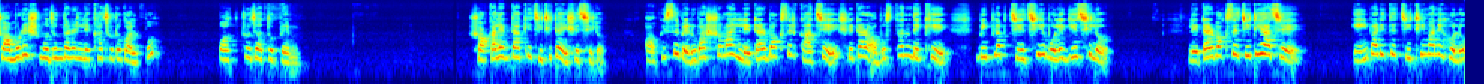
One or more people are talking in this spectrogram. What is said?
সমরেশ মজুমদারের লেখা ছোট গল্প, পত্রজাত প্রেম। সকালের ডাকে চিঠিটা এসেছিল। অফিসে বেরোবার সময় লেটার বক্সের কাছে সেটার অবস্থান দেখে বিপ্লব চেঁচিয়ে বলে গিয়েছিল, লেটার বক্সে চিঠি আছে। এই বাড়িতে চিঠি মানে হলো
